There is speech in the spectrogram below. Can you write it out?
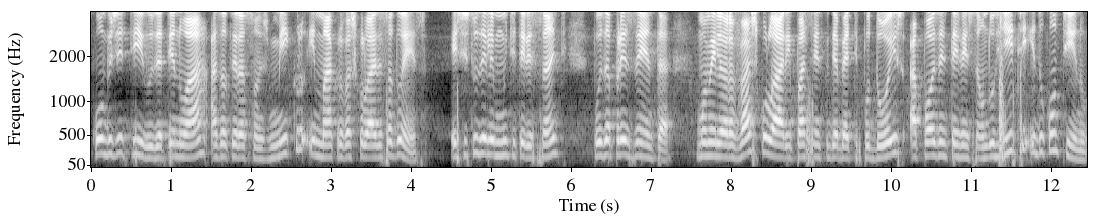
com o objetivo de atenuar as alterações micro e macrovasculares dessa doença. Este estudo é muito interessante, pois apresenta uma melhora vascular em pacientes com diabetes tipo 2 após a intervenção do HIT e do contínuo,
